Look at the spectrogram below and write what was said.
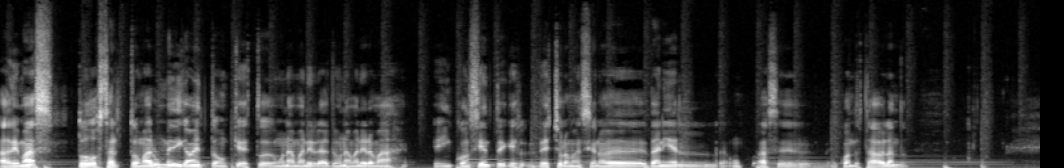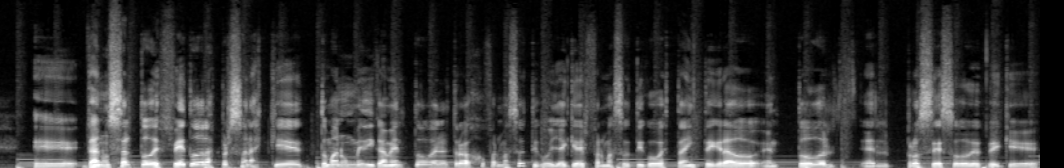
Además, todos al tomar un medicamento, aunque esto de una manera, de una manera más eh, inconsciente, que de hecho lo mencionó Daniel hace cuando estaba hablando, eh, dan un salto de fe todas las personas que toman un medicamento en el trabajo farmacéutico, ya que el farmacéutico está integrado en todo el, proceso desde que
